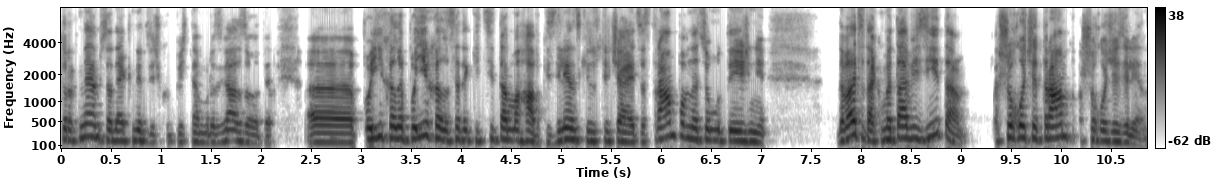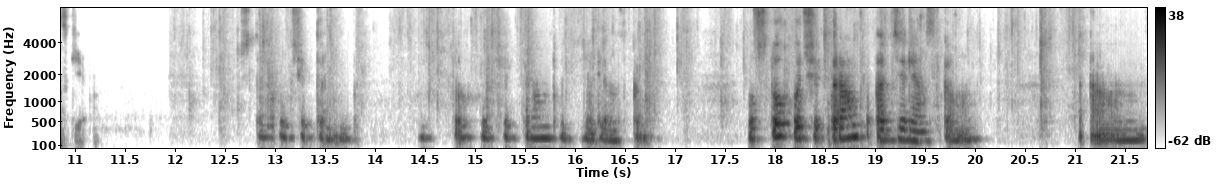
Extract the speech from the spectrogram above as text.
торкнемося, як ниточку почнемо розв'язувати. Е, поїхали, поїхали. Все таки ці тамагавки. Зеленський зустрічається з Трампом на цьому тижні. Давайте так. Мета візита. Що хоче Трамп, що хоче Зеленський. Что хочет Трамп? Что хочет Трамп от Зеленского? Вот что хочет Трамп от Зеленского? Ам,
